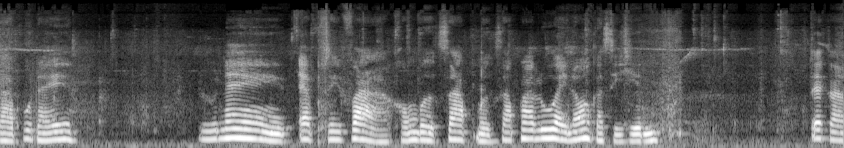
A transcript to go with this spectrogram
กาผู้ใดอยู่ในแอปสีฟ้าของเบิกทรัพย์เบิกทรัพย์ผ้ารวยเนาะก็สิเห็น แต่กะ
